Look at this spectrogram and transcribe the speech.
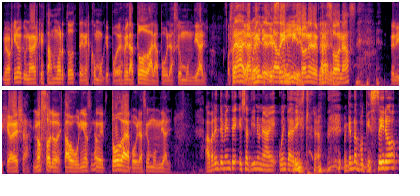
me imagino que una vez que estás muerto tenés como que podés ver a toda la población mundial. O Claro, sea, podés literalmente de dónde 6 ir, millones de claro. personas eligió a ella. No solo de Estados Unidos, sino de toda la población mundial. Aparentemente ella tiene una cuenta de Instagram. Me encanta porque cero,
